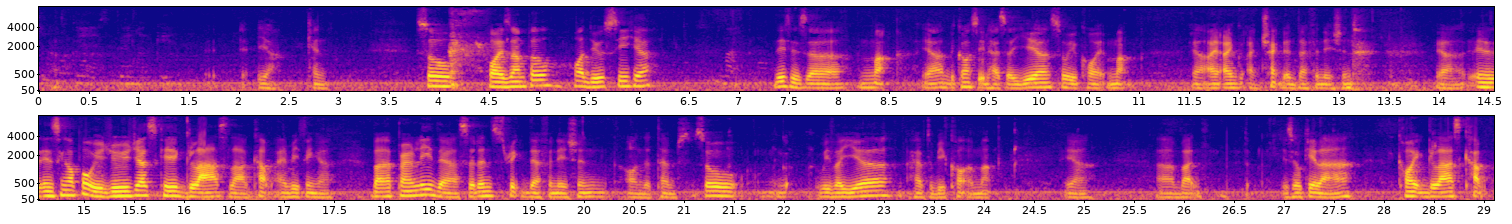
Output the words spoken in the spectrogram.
Can you explain again? Yeah, can. So, for example, what do you see here? Mark. This is a mug, yeah, because it has a year, so you call it mug. Yeah, I, I, I checked the definition. yeah, in, in Singapore you, usually just say glass, la, cup, everything. Uh. But apparently, there are certain strict definition on the terms. So, with a year, I have to be called a mug. Yeah. Uh, but it's okay lah. Ah. Call it glass cup.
